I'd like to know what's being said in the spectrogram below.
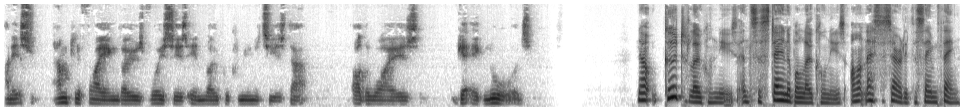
and it's amplifying those voices in local communities that otherwise get ignored. Now, good local news and sustainable local news aren't necessarily the same thing.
